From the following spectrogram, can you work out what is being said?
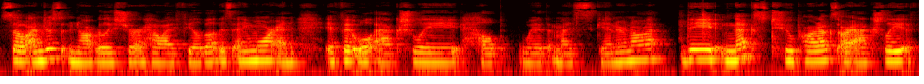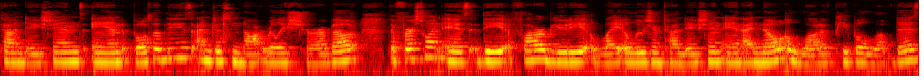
So I'm just not really sure how I feel about this anymore and if it will actually help with my skin or not. The next two products are actually foundations and both of these I'm just not really sure about. The first one is the Flower Beauty Light Illusion Foundation and I know a lot of people love this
